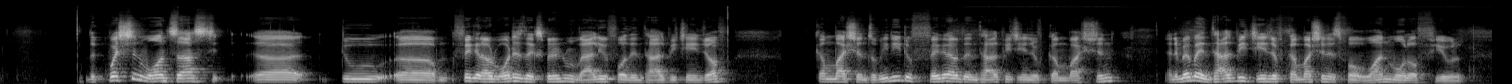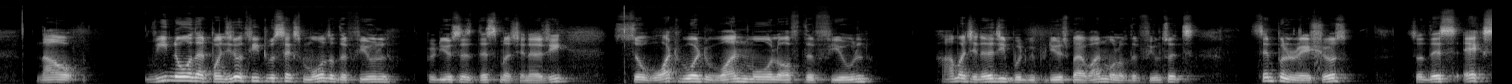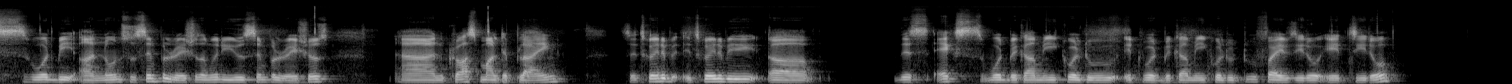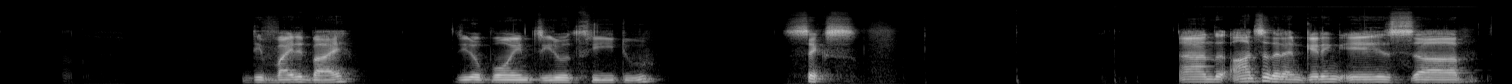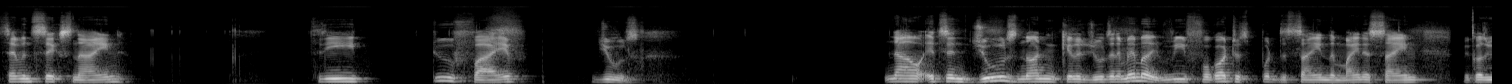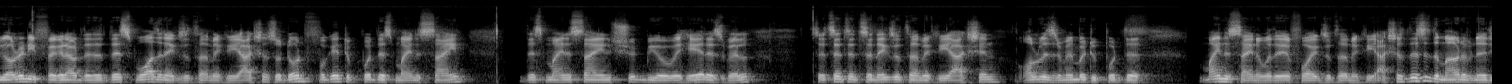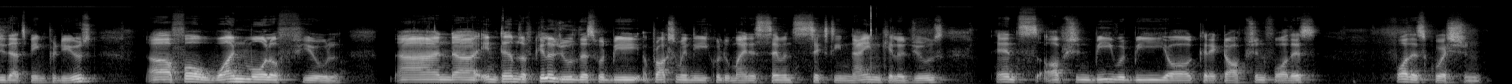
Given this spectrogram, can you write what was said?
the question wants us uh, to um, figure out what is the experimental value for the enthalpy change of combustion. So we need to figure out the enthalpy change of combustion And remember, enthalpy change of combustion is for one mole of fuel. Now, we know that 0.0326 moles of the fuel produces this much energy. So what would one mole of the fuel, how much energy would be produced by one mole of the fuel? So it's simple ratios. So this x would be unknown. So simple ratios, I'm going to use simple ratios and cross multiplying. So it's going to be, it's going to be, uh, this x would become equal to, it would become equal to 25080 divided by 0 0.0326 and the answer that I'm getting is uh, 769325 joules now it's in joules not in kilojoules and remember we forgot to put the sign the minus sign because we already figured out that this was an exothermic reaction. So don't forget to put this minus sign. This minus sign should be over here as well. So since it's an exothermic reaction, always remember to put the minus sign over there for exothermic reactions. This is the amount of energy that's being produced uh, for one mole of fuel. And uh, in terms of kilojoule, this would be approximately equal to minus 769 kilojoules. Hence, option B would be your correct option for this for this question.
